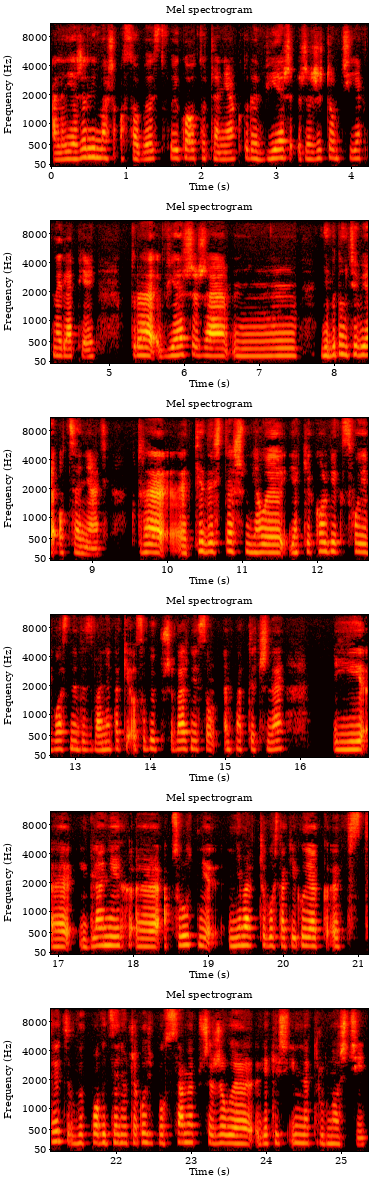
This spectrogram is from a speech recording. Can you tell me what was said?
ale jeżeli masz osoby z Twojego otoczenia, które wiesz, że życzą Ci jak najlepiej, które wiesz, że mm, nie będą Ciebie oceniać, które e, kiedyś też miały jakiekolwiek swoje własne wyzwania, takie osoby przeważnie są empatyczne i, e, i dla nich absolutnie nie ma czegoś takiego jak wstyd w wypowiedzeniu czegoś, bo same przeżyły jakieś inne trudności.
